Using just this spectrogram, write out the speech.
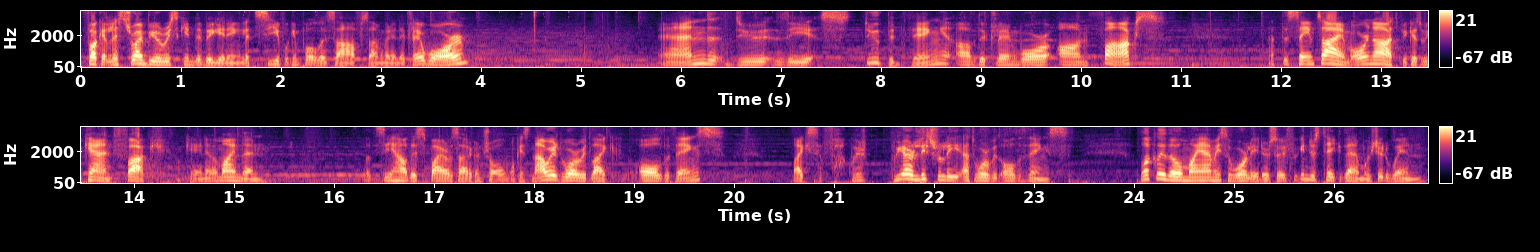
Fuck it, let's try and be risky in the beginning. Let's see if we can pull this off. So I'm to declare war. And do the stupid thing of declaring war on Fox at the same time. Or not, because we can't. Fuck. Okay, never mind then. Let's see how this spirals out of control. Okay, so now we're at war with, like, all the things. Like, so fuck, we're, we are literally at war with all the things. Luckily though, Miami's a war leader, so if we can just take them, we should win.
